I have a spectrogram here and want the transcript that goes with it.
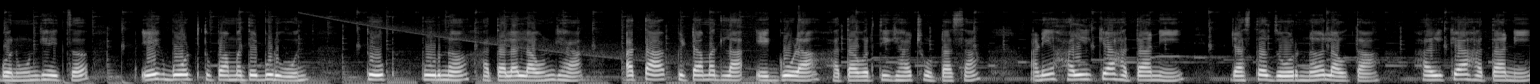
बनवून घ्यायचं. एक बोट तुपामध्ये बुडवून तूप पूर्ण हाताला लावून घ्या. आता पिठामधला एक गोळा हातावरती घ्या छोटासा आणि हलक्या हाताने जास्त जोर न लावता हलक्या हाताने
